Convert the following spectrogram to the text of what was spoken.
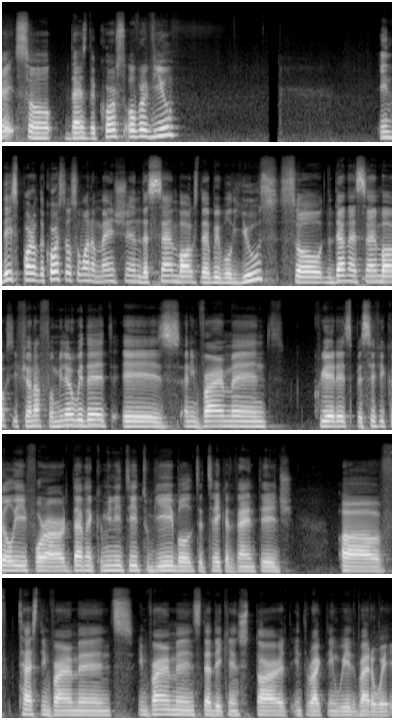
Okay, so that's the course overview. In this part of the course, I also want to mention the sandbox that we will use. So the DevNet sandbox, if you're not familiar with it, is an environment created specifically for our DevNet community to be able to take advantage of test environments, environments that they can start interacting with right away.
